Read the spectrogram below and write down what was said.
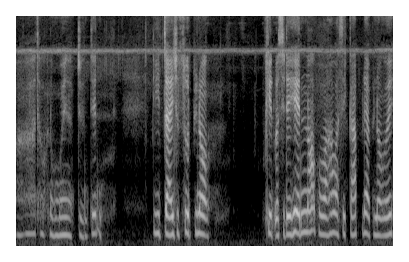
อ้าโถน้องมวยนะตื่นเต้นดีใจสุดๆพี่น้องคิดว่าสิได้เห็นเนาะเพราะว่าห้าว่าสิกลับแล้วพี่น้องเอ้ย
